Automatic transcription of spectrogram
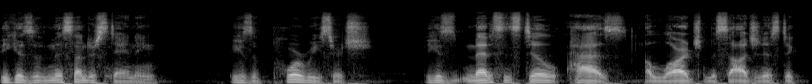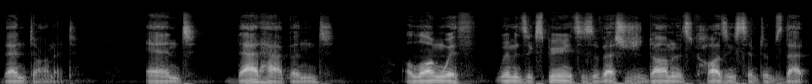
because of misunderstanding, because of poor research, because medicine still has a large misogynistic bent on it. And that happened along with women's experiences of estrogen dominance causing symptoms that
